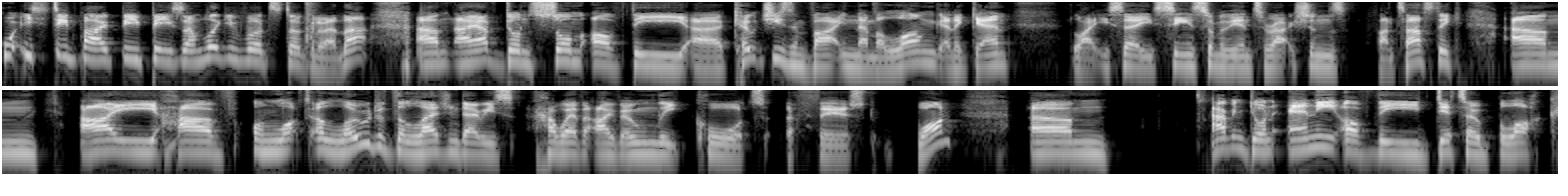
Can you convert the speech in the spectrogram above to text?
wasted my PP. So I'm looking forward to talking about that. Um, I have done some of the uh, coaches, inviting them along, and again, like you say, seeing some of the interactions. Fantastic. Um, I have unlocked a load of the legendaries. However, I've only caught the first one. Um, I haven't done any of the Ditto block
